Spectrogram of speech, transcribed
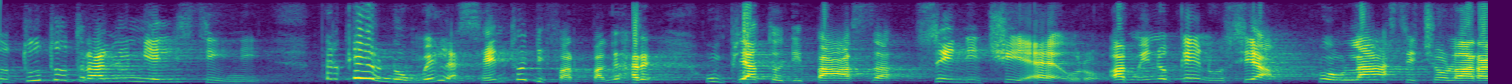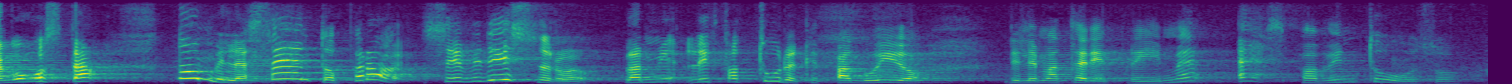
aumentato tutto tranne i miei listini, perché io non me la sento di far pagare un piatto di pasta 16 euro, a meno che non sia con l'astice o l'aragosta, non me la sento, però se vedessero mia- le fatture che pago io delle materie prime, è spaventoso.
